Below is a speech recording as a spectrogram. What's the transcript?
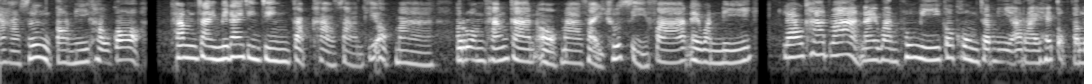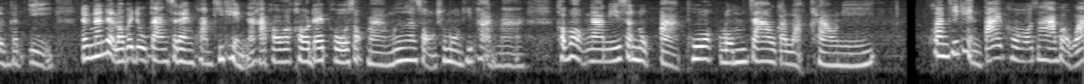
นะคะ ซึ่งตอนนี้เขาก็ทำใจไม่ได้จริงๆ กับข่าวสารที่ออกมา รวมทั้งการออกมาใส่ชุดสีฟ้าในวันนี้ แล้วคาดว่าในวันพรุ่งนี้ก็คงจะมีอะไรให้ตกตะลึงกันอีก ดังนั้นเดี๋ยวเราไปดูการแสดงความคิดเห็นนะคะ เพราะว่าเขาได้โพสต์ออกมาเมื่อ 2 ชั่วโมงที่ผ่านมา เขาบอกงานนี้สนุกปากพวกล้มเจ้ากันหลักคราวนี้ ความคิดเห็นใต้โพสต์นะคะบอกว่า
